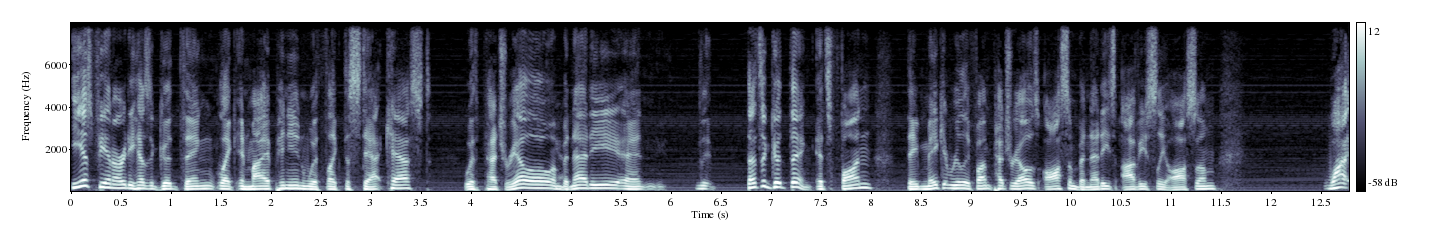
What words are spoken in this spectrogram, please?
ESPN already has a good thing, like in my opinion, with like the Statcast with Petriello and Benetti, and the, that's a good thing. It's fun. They make it really fun. Petriello's awesome. Benetti's obviously awesome. Why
